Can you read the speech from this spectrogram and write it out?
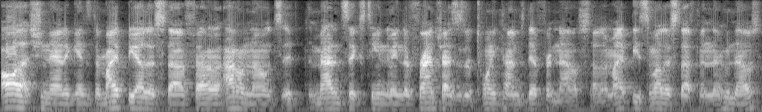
all that shenanigans. There might be other stuff. I don't, I don't know. It's it, Madden 16. I mean, their franchises are 20 times different now, so there might be some other stuff in there. Who knows?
